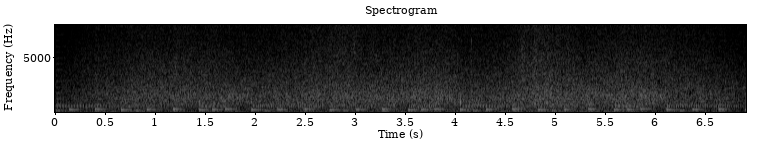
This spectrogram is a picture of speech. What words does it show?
Thank you.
